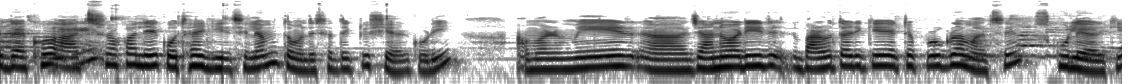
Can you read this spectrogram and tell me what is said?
তো দেখো আজ সকালে কোথায় গিয়েছিলাম তোমাদের সাথে একটু শেয়ার করি। আমার মেয়ের জানুয়ারির বারো তারিখে একটা প্রোগ্রাম আছে স্কুলে আর কি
